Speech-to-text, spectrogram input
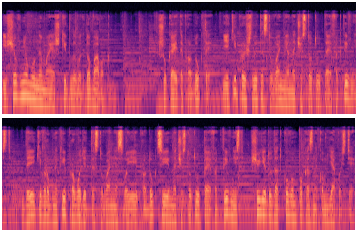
і що в ньому немає шкідливих добавок. Шукайте продукти, які пройшли тестування на чистоту та ефективність. Деякі виробники проводять тестування своєї продукції на чистоту та ефективність, що є додатковим показником якості.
